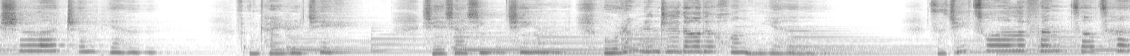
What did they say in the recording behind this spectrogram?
湿了枕边翻开日记，写下心情，不让人知道的谎言。自己做了份早餐，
